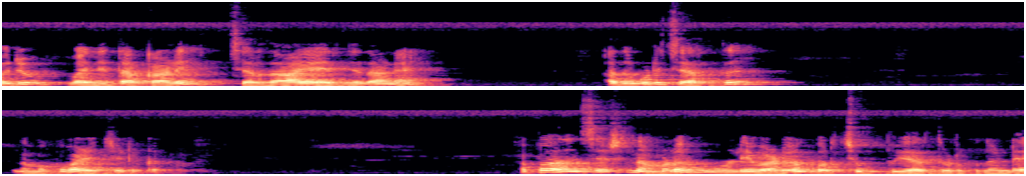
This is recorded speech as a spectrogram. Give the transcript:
ഒരു വലിയ തക്കാളി ചെറുതായി അരിഞ്ഞതാണ്. അതുകൂടി ചേർത്ത് നമുക്ക് വഴറ്റിയെടുക്കാം. അപ്പോൾ അതിനുശേഷം നമ്മൾ ഉള്ളി വടവും കുറച്ച് ഉപ്പ് ചേർത്ത് കൊടുക്കുന്നുണ്ട്.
